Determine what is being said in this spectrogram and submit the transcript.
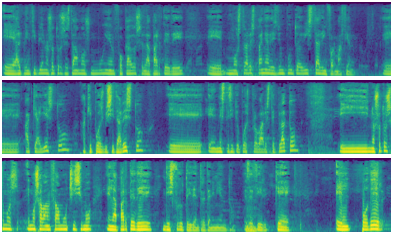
Eh, al principio nosotros estábamos muy enfocados en la parte de eh, mostrar España desde un punto de vista de información. Eh, aquí hay esto, aquí puedes visitar esto, en este sitio puedes probar este plato. Y nosotros hemos, hemos avanzado muchísimo en la parte de disfrute y de entretenimiento. Es decir, que el poder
